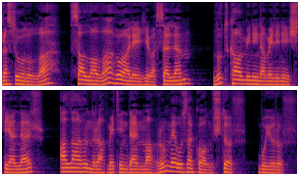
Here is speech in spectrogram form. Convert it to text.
Resulullah sallallahu aleyhi ve sellem, Lut kavminin amelini işleyenler, Allah'ın rahmetinden mahrum ve uzak olmuştur buyurur.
